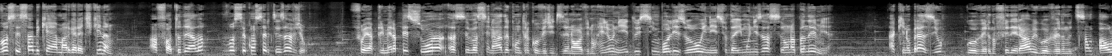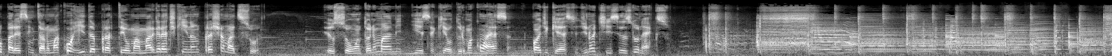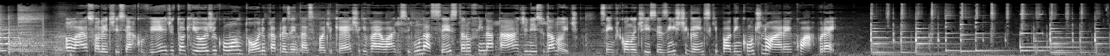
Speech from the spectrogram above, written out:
Você sabe quem é Margaret Keenan? A foto dela você com certeza viu. Foi a primeira pessoa a ser vacinada contra a Covid-19 no Reino Unido e simbolizou o início da imunização na pandemia. Aqui no Brasil, governo federal e governo de São Paulo parecem estar numa corrida para ter uma Margaret Keenan para chamar de sua. Eu sou o Antônio Mami e esse aqui é o Durma com Essa, podcast de notícias do Nexo. Olá, eu sou a Letícia Arcoverde e estou aqui hoje com o Antônio para apresentar esse podcast que vai ao ar de segunda a sexta, no fim da tarde início da noite, sempre com notícias instigantes que podem continuar a ecoar por aí.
